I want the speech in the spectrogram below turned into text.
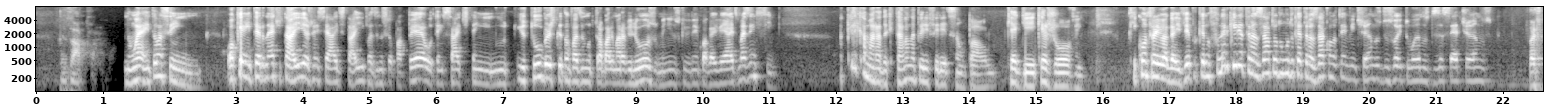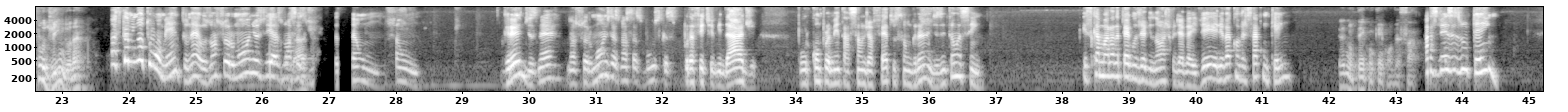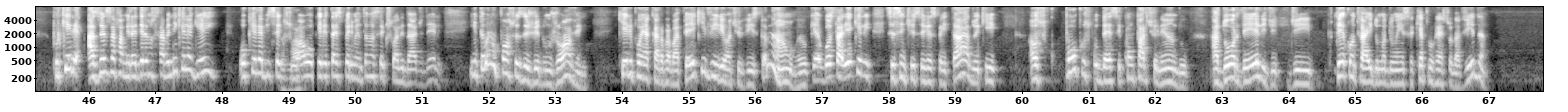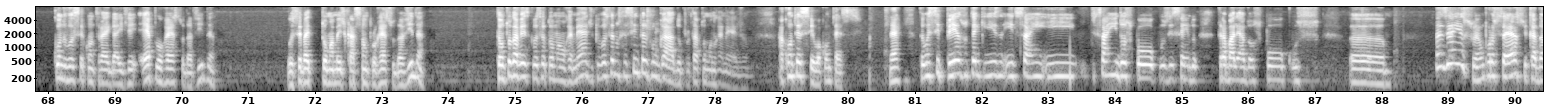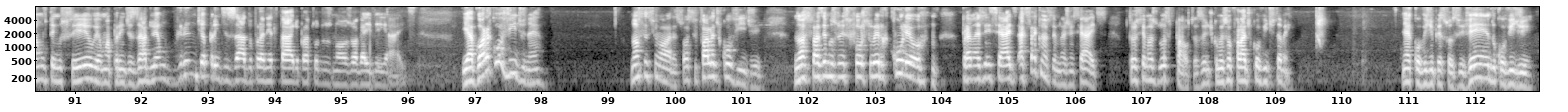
Exato. Não é? Então, assim, ok, a internet está aí, a agência AIDS está aí fazendo seu papel, tem sites, tem youtubers que estão fazendo um trabalho maravilhoso, meninos que vivem com HIV AIDS, mas enfim. Aquele camarada que está lá na periferia de São Paulo, que é gay, que é jovem, que contraiu HIV, porque no fundo ele queria transar, todo mundo quer transar quando tem 20 anos, 18 anos, 17 anos. Está explodindo, né? Nós estamos em outro momento, né? Os nossos hormônios e as nossas são, são grandes, né? Nossos hormônios, as nossas buscas por afetividade, por complementação de afetos são grandes. Então, assim, esse camarada pega um diagnóstico de HIV, ele vai conversar com quem? Ele não tem com quem conversar. Às vezes não tem. Porque ele, às vezes a família dele não sabe nem que ele é gay, ou que ele é bissexual, Exato. ou que ele está experimentando a sexualidade dele. Então eu não posso exigir de um jovem que ele ponha a cara para bater e que vire um ativista. Não, eu, eu gostaria que ele se sentisse respeitado e que aos poucos pudesse compartilhando a dor dele de, de ter contraído uma doença que é para o resto da vida, quando você contrai HIV, é para o resto da vida? Você vai tomar medicação para o resto da vida? Então, toda vez que você tomar um remédio, que você não se sinta julgado por estar tomando remédio. Aconteceu, acontece. Né? Então, esse peso tem que ir, ir, ir saindo aos poucos e sendo trabalhado aos poucos. Uh, mas é isso, é um processo e cada um tem o seu, é um aprendizado, e é um grande aprendizado planetário para todos nós, o HIV e AIDS. E agora a Covid, né? Nossa Senhora, só se fala de Covid. Nós fazemos um esforço hercúleo para na Agência AIDS. Ah, sabe o que nós temos na Agência AIDS? Trouxemos duas pautas. A gente começou a falar de Covid também. Né? Covid em pessoas vivendo, Covid.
